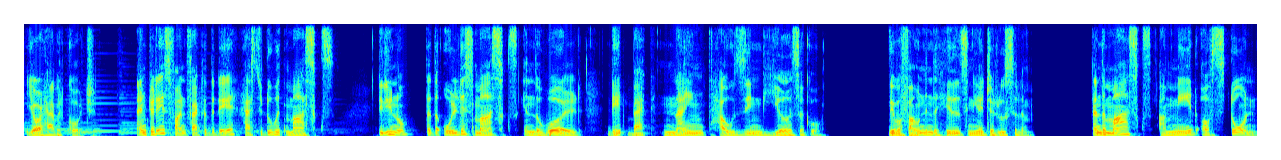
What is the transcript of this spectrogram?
your habit coach. And today's fun fact of the day has to do with masks. Did you know that the oldest masks in the world date back 9,000 years ago? They were found in the hills near Jerusalem. And the masks are made of stone.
